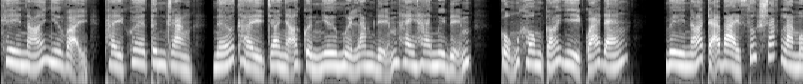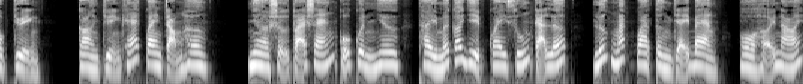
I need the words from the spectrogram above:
Khi nói như vậy, thầy Khuê tin rằng nếu thầy cho nhỏ Quỳnh Như 15 điểm hay 20 điểm, cũng không có gì quá đáng, vì nó trả bài xuất sắc là một chuyện, còn chuyện khác quan trọng hơn. Nhờ sự tỏa sáng của Quỳnh Như, thầy mới có dịp quay xuống cả lớp, lướt mắt qua từng dãy bàn, hồ hởi nói.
